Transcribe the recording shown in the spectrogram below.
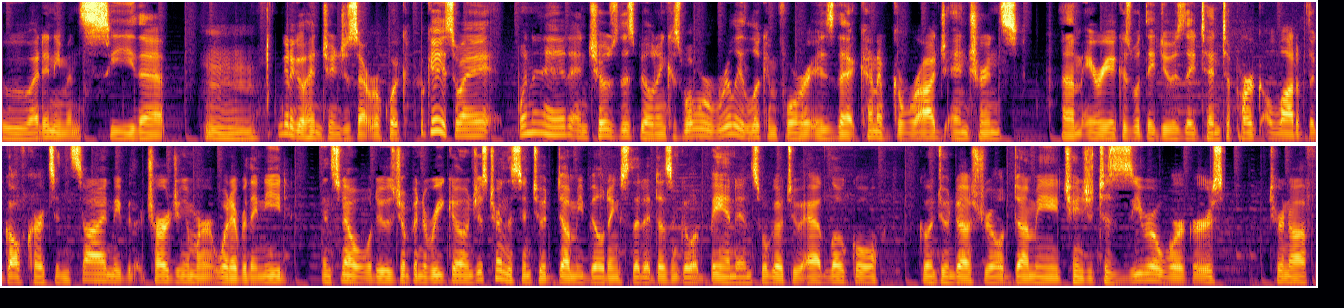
Ooh, I didn't even see that. Mm, I'm gonna go ahead and change this out real quick. Okay, so I went ahead and chose this building because what we're really looking for is that kind of garage entrance um, area because what they do is they tend to park a lot of the golf carts inside. Maybe they're charging them or whatever they need. And so now what we'll do is jump into Rico and just turn this into a dummy building so that it doesn't go abandoned. So we'll go to add local go into industrial, dummy, change it to zero workers, turn off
